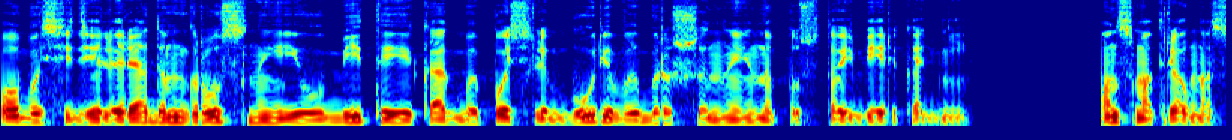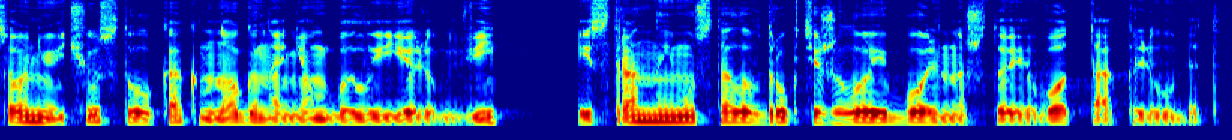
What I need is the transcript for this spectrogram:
Оба сидели рядом, грустные и убитые, как бы после бури, выброшенные на пустой берег одни. Он смотрел на Соню и чувствовал, как много на нем было ее любви, и странно ему стало вдруг тяжело и больно, что его так любят.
